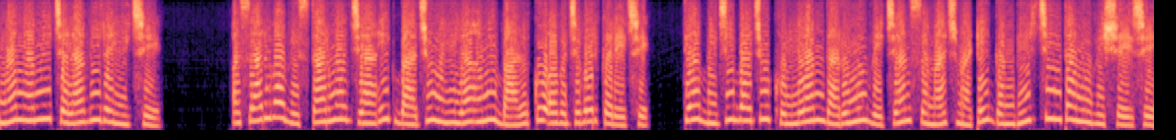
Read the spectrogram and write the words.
ના નામે ચલાવી રહી છે. અસારવા વિસ્તારમાં જ્યાં એક બાજુ મહિલા અને બાળકો અવજવર કરે છે, ત્યાં બીજી બાજુ ખુલ્લેઆમ દારૂનું વેચાણ સમાજ માટે ગંભીર ચિંતાનો વિષય છે.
